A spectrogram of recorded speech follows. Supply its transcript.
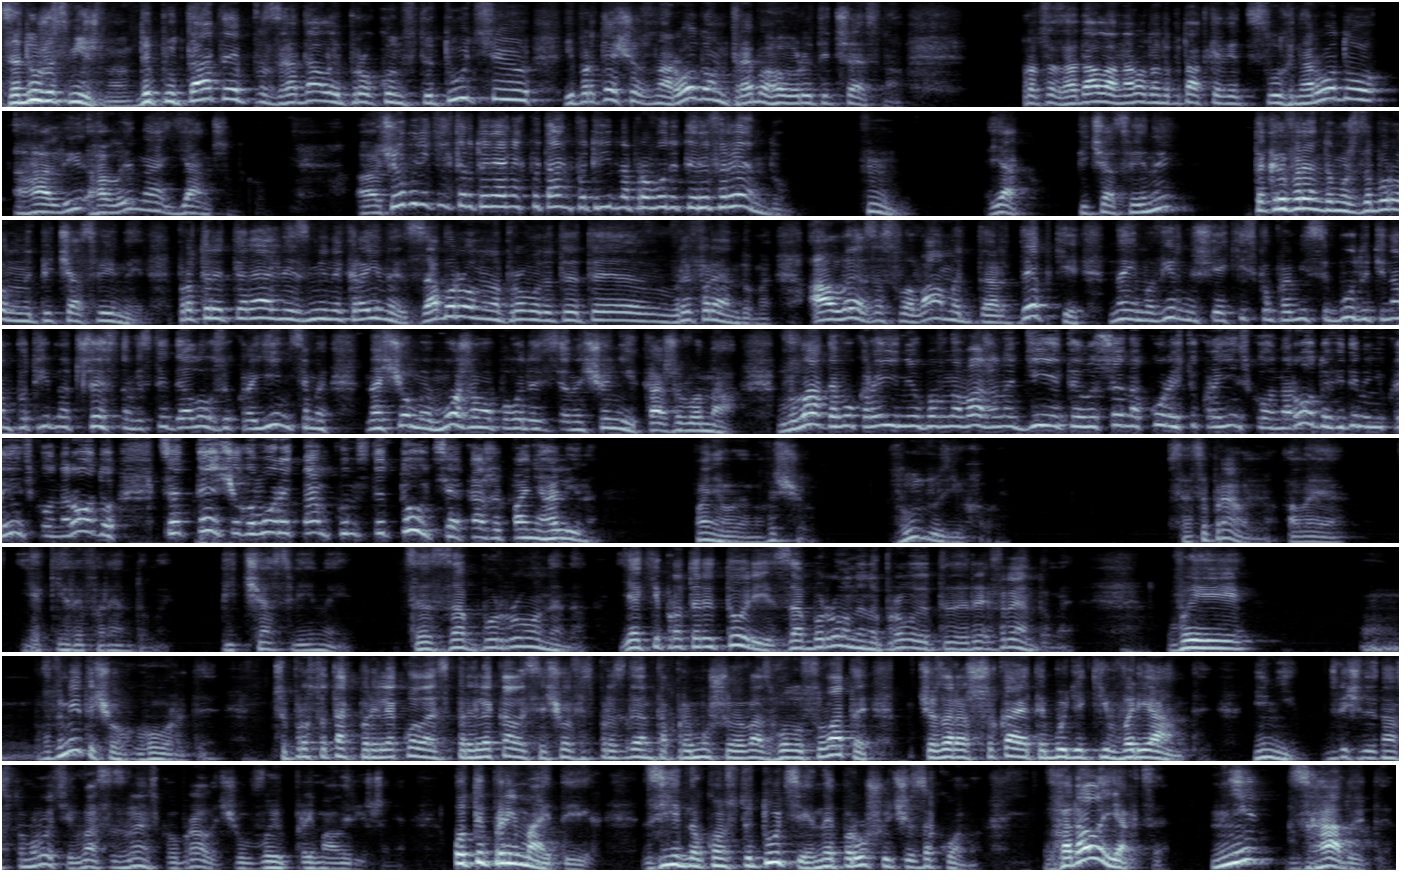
Це дуже смішно. Депутати згадали про конституцію і про те, що з народом треба говорити чесно. Про це згадала народна депутатка від Слуг народу Галі, Галина Янченко. Щодо будь-яких територіальних питань потрібно проводити референдум. Хм. Як? Під час війни? Так референдум ж заборонений під час війни. Про територіальні зміни країни заборонено проводити референдуми. Але за словами Дардепки, найімовірніше, якісь компроміси будуть, і нам потрібно чесно вести діалог з українцями, на що ми можемо погодитися, на що ні, каже вона. Влада в Україні уповноважена діяти лише на користь українського народу від імені українського народу. Це те, що говорить нам Конституція, каже пані Галіна. Пані Галина, ви що? З глузду з'їхали? Все це правильно, але які референдуми під час війни? Це заборонено. Як і про території, заборонено проводити референдуми. Ви розумієте, що говорите? Чи просто так перелякалися, перелякалися, що офіс президента примушує вас голосувати, що зараз шукаєте будь-які варіанти? Ні, ні. У 2019 році вас із Зеленського обрали, щоб ви приймали рішення. От і приймайте їх згідно конституції, не порушуючи закону. Згадали, як це? Ні, згадуйте.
